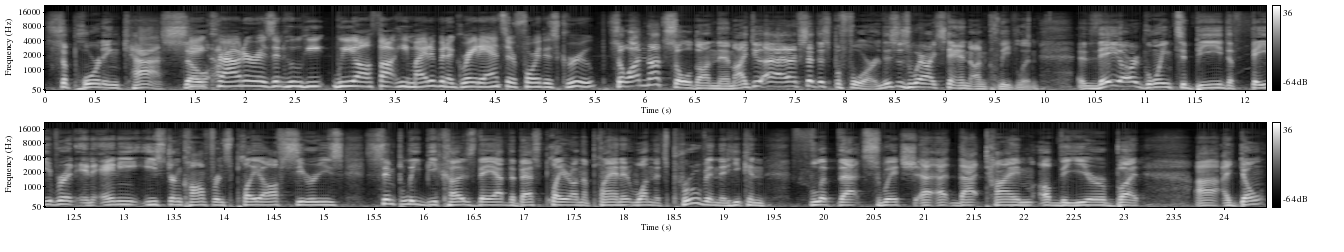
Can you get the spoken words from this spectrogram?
supporting cast. So Jae Crowder isn't who he we all thought he might have been a great answer for this group. So I'm not sold on them. I do. I- I've said this before. This is where I stand on Cleveland. They are going to be the favorite in any Eastern Conference playoff series simply because they have the best player on the planet, one that's proven that he can flip that switch at, at that time of the year. But uh, I don't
